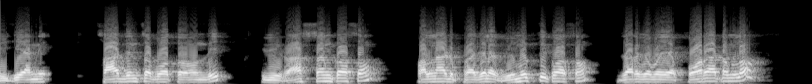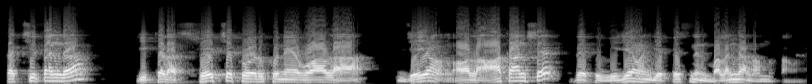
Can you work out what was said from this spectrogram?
విజయాన్ని సాధించబోతోంది ఇది రాష్ట్రం కోసం పల్నాడు ప్రజల విముక్తి కోసం జరగబోయే పోరాటంలో ఖచ్చితంగా ఇక్కడ స్వేచ్ఛ కోరుకునే వాళ్ళ జయం వాళ్ళ ఆకాంక్షే రేపు విజయం అని చెప్పేసి నేను బలంగా నమ్ముతాను.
